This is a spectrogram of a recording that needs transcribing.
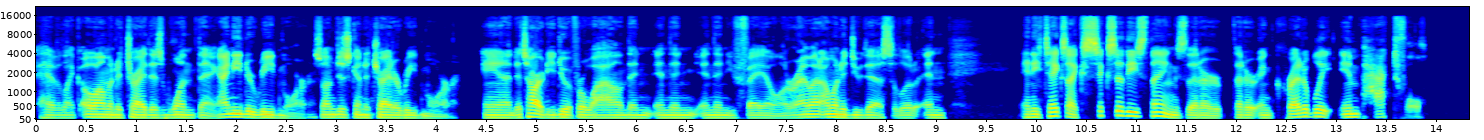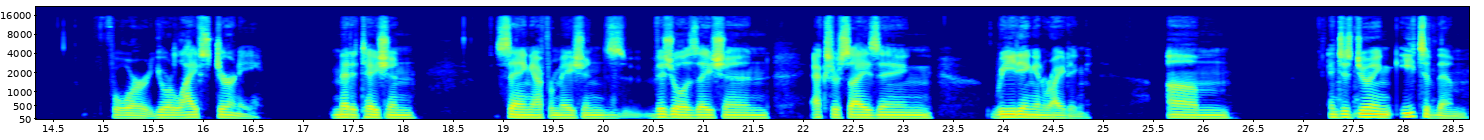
have like, oh, I'm going to try this one thing. I need to read more, so I'm just going to try to read more. And it's hard. You do it for a while, and then and then and then you fail. Or I, I want to do this a little, and and he takes like six of these things that are that are incredibly impactful for your life's journey: meditation, saying affirmations, visualization, exercising, reading, and writing. Um, and just doing each of them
